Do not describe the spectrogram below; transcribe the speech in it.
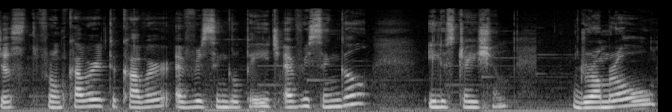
just from cover to cover, every single page, every single illustration. Drum roll.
